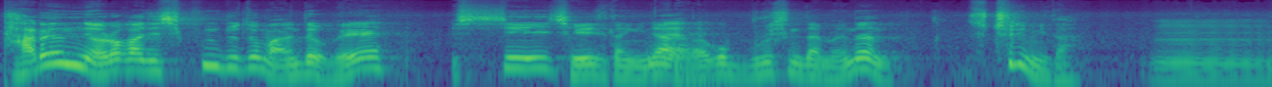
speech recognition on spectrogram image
다른 여러 가지 식품들도 많은데 왜 CJ 제일제당이냐라고 물으신다면은 수출입니다. 음,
